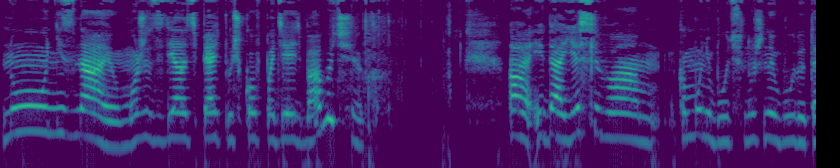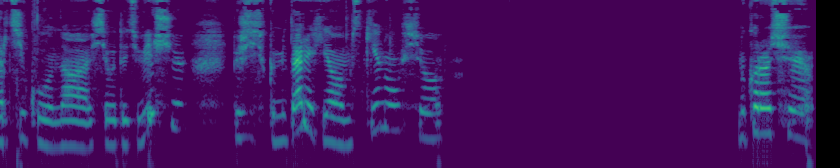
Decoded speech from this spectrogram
Ну, не знаю, может сделать 5 пучков по 9 бабочек? А, и да, если вам кому-нибудь нужны будут артикулы на все вот эти вещи, пишите в комментариях, я вам скину все. Ну, короче,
